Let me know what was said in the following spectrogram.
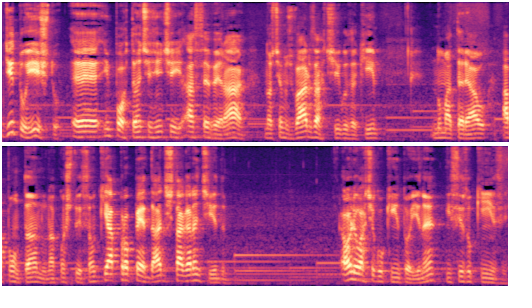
Dito isto, é importante a gente asseverar, nós temos vários artigos aqui no material apontando na Constituição que a propriedade está garantida. Olha o artigo 5 aí, né? Inciso 15.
